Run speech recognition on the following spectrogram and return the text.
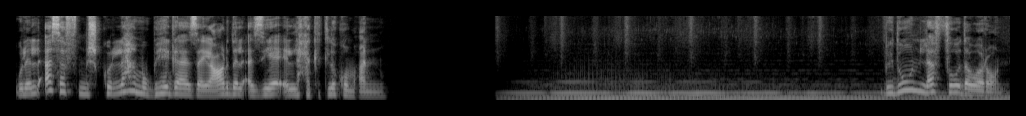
وللأسف مش كلها مبهجة زي عرض الأزياء اللي حكيت لكم عنه. بدون لف ودوران.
